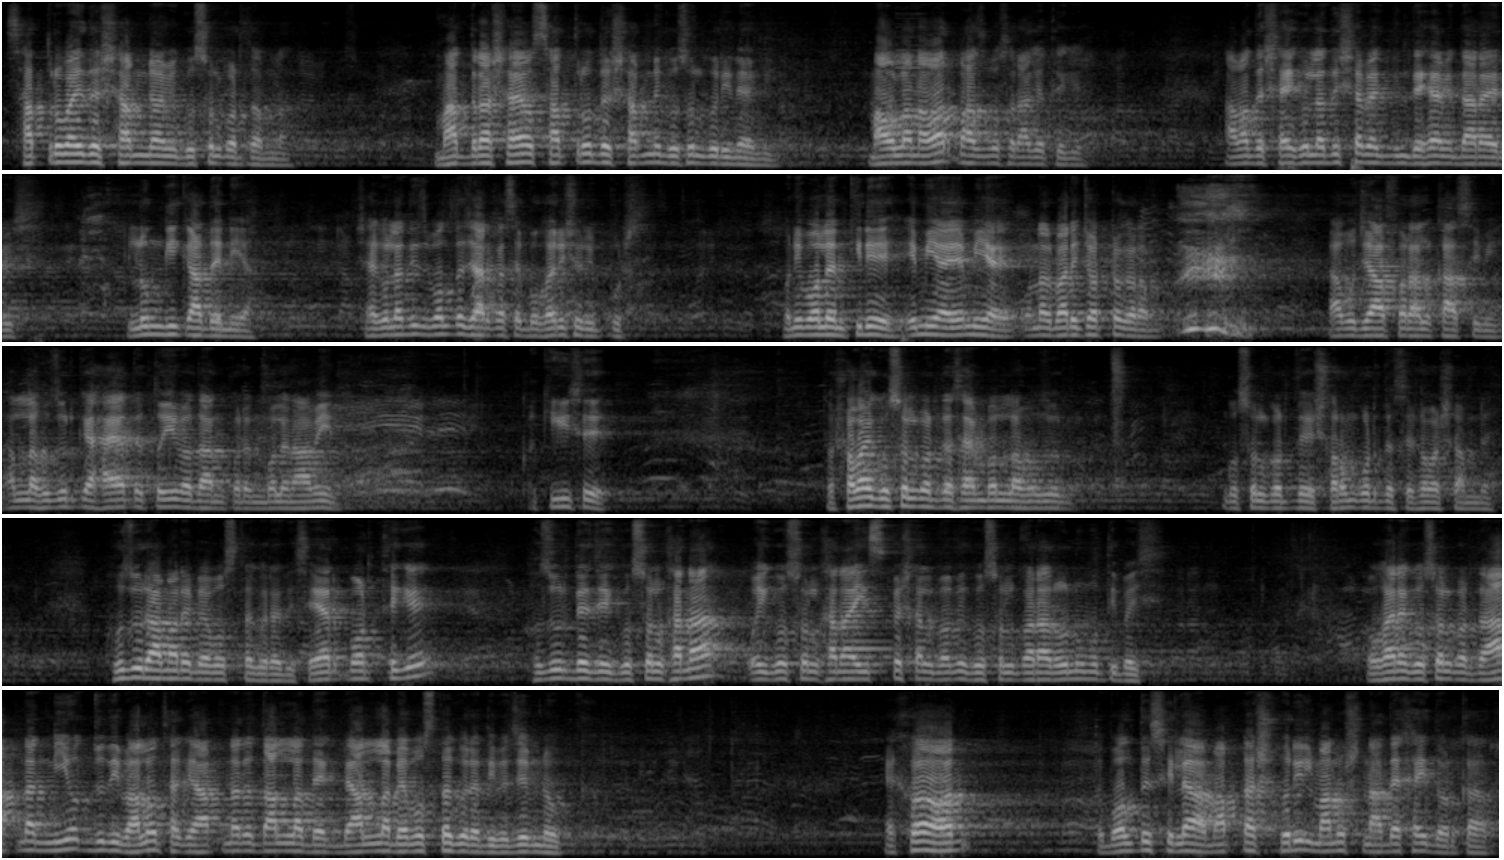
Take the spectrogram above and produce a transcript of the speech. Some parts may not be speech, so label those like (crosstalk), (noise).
ছাত্র ভাইদের সামনে আমি গোসল করতাম না। মাদ্রাসায়ও ছাত্রদের সামনে গোসল করি না আমি। মাওলানা ওয়ার পাঁচ বছর আগে থেকে। আমাদের শাইখুল সাহেব একদিন দেখে আমি দাঁড়ায় রয়েছি লুঙ্গি কাঁদে নিয়া। শাইখুল হাদিস বলতে যার কাছে বোখারি শরীফ পড়ছি। উনি বলেন, কিরে, এমিয়া এমিয়ায় ওনার বাড়ি চট্টগ্রাম। (clears throat) আবু জাফর আল কাসিমি আল্লাহ হুজুরকে হায়াতে তৈবা দান করেন, বলেন, আমিন। কি হয়েছে তো সবাই গোসল করতেছে। আমি বললাম, হুজুর, গোসল করতে, শরম করতেছে সবার সামনে। হুজুর আমারে ব্যবস্থা করে দিছে। এরপর থেকে হুজুরদের যে গোসলখানা, ওই গোসলখানায় স্পেশালভাবে গোসল করার অনুমতি পাইছি। ওখানে গোসল করতে আপনার নিয়ত যদি ভালো থাকে আপনারা তো আল্লাহ দেখবে, আল্লাহ ব্যবস্থা করে দিবে, যেমন এখন তো বলতেছিলাম, আপনার শরীর মানুষ না দেখাই দরকার।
